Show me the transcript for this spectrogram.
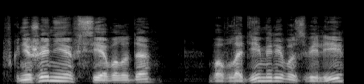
В княжение Всеволода во Владимире возвели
